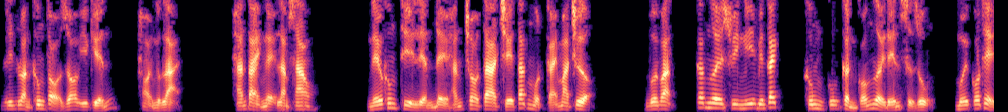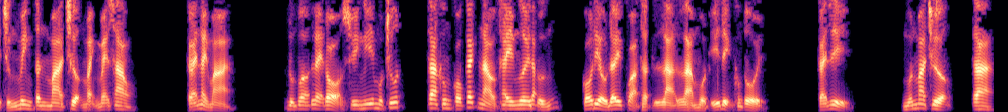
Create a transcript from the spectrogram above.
Dịch Đoàn không tỏ rõ ý kiến, hỏi ngược lại. Hắn tài nghệ làm sao? Nếu không thì liền để hắn cho ta chế tác một cái ma trượng. Với bạn các ngươi suy nghĩ biến cách, không cũng cần có người đến sử dụng, mới có thể chứng minh tân ma trượng mạnh mẽ sao? Cái này mà đùm bợ lẹ đỏ suy nghĩ một chút, ta không có cách nào thay ngươi đáp ứng, có điều đây quả thật là là một ý định không tồi. Cái gì? Muốn ma trượng, ta.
